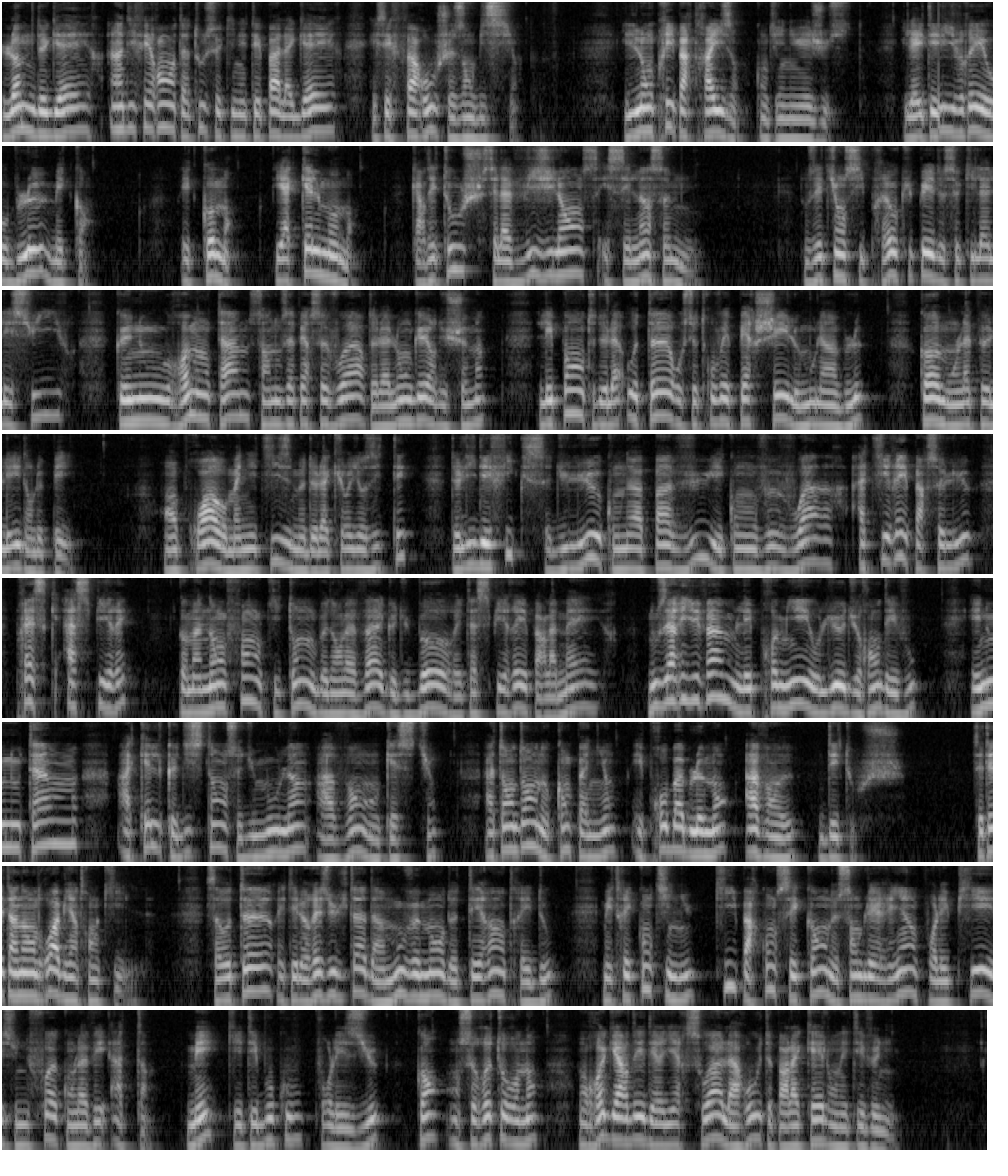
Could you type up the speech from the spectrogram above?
l'homme de guerre, indifférent à tout ce qui n'était pas la guerre et ses farouches ambitions. Ils l'ont pris par trahison, continuait Juste. Il a été livré au bleu, mais quand? Et comment? Et à quel moment? Car des touches, c'est la vigilance et c'est l'insomnie. Nous étions si préoccupés de ce qu'il allait suivre que nous remontâmes sans nous apercevoir de la longueur du chemin les pentes de la hauteur où se trouvait perché le moulin bleu, comme on l'appelait dans le pays. En proie au magnétisme de la curiosité, de l'idée fixe du lieu qu'on n'a pas vu et qu'on veut voir, attiré par ce lieu, presque aspiré, comme un enfant qui tombe dans la vague du bord est aspiré par la mer, nous arrivâmes les premiers au lieu du rendez-vous, et nous nous tâmes à quelque distance du moulin à vent en question, attendant nos compagnons et probablement avant eux des touches. C'était un endroit bien tranquille. Sa hauteur était le résultat d'un mouvement de terrain très doux, mais très continu, qui par conséquent ne semblait rien pour les pieds une fois qu'on l'avait atteint, mais qui était beaucoup pour les yeux quand, en se retournant, on regardait derrière soi la route par laquelle on était venu.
